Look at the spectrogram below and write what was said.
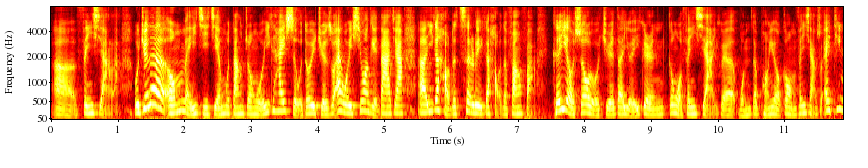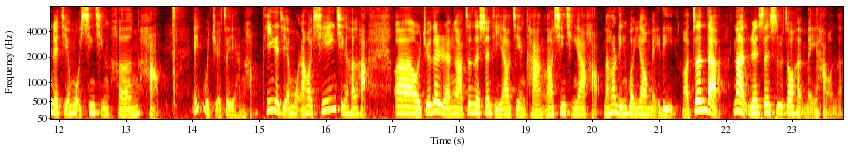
呃分享啦。我觉得我们每一集节目当中，我一开始我都会觉得说，哎，我也希望给大家、呃、一个好的策略，一个好的方法。可以有时候我觉得有一个人跟我分享，一个我们的朋友跟我们分享说，哎，听你的节目心情很好。诶，我觉得这也很好，听一个节目，然后心情很好。呃，我觉得人啊，真的身体要健康，然后心情要好，然后灵魂要美丽啊，真的，那人生是不是都很美好呢？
